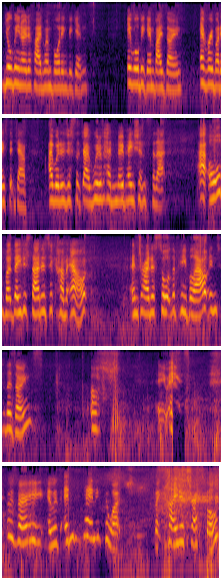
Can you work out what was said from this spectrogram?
You'll be notified when boarding begins. It will begin by zone. Everybody sit down. I would have just, I would have had no patience for that at all, but they decided to come out and try to sort the people out into the zones. Oh, anyways, it was very, it was entertaining to watch, but kind of stressful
